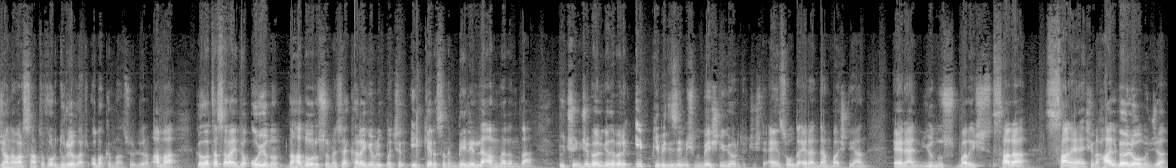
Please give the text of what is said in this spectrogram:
canavar santrafor duruyorlar. O bakımdan söylüyorum. Ama Galatasaray'da oyunun daha doğrusu mesela Karagümrük maçın ilk yarısının belirli anlarında Üçüncü bölgede böyle ip gibi dizilmiş bir beşli gördük. İşte en solda Eren'den başlayan Eren, Yunus, Barış, Sara, Sane. Şimdi hal böyle olunca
